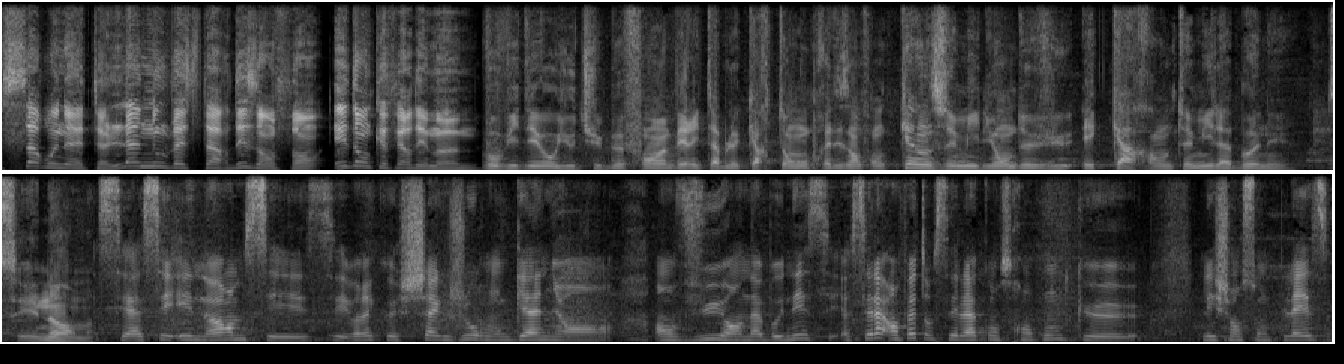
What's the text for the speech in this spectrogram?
Sarounette, la nouvelle star des enfants, et donc Que faire des mômes? Vos vidéos YouTube font un véritable carton auprès des enfants, 15 millions de vues et 40 000 abonnés. C'est énorme. C'est assez énorme. C'est vrai que chaque jour, on gagne en, vues, en abonnés. C'est là, en fait, c'est qu'on se rend compte que les chansons plaisent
